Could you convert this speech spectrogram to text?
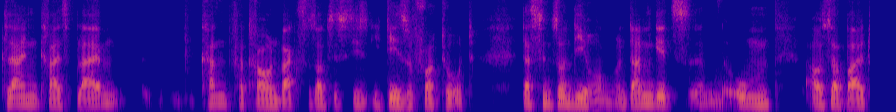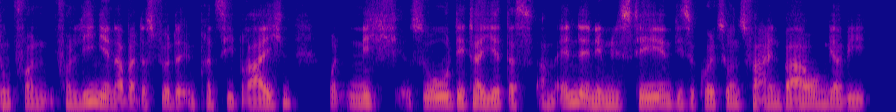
kleinen Kreis bleiben, kann Vertrauen wachsen, sonst ist die Idee sofort tot. Das sind Sondierungen. Und dann geht's ähm, um Ausarbeitung von, von Linien, aber das würde im Prinzip reichen und nicht so detailliert, dass am Ende in den Ministerien diese Koalitionsvereinbarungen ja wie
